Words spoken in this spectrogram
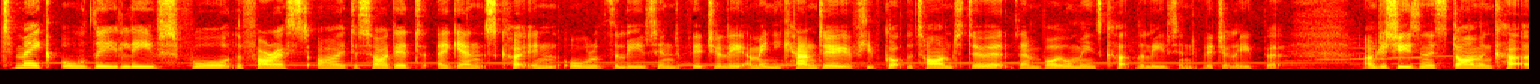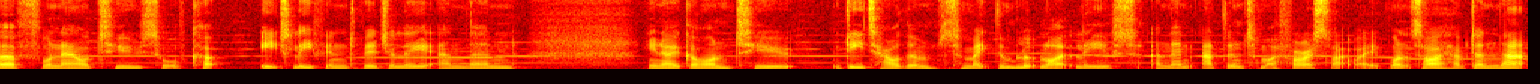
To make all the leaves for the forest, I decided against cutting all of the leaves individually. I mean, you can do it if you've got the time to do it, then by all means cut the leaves individually, but I'm just using this diamond cutter for now to sort of cut each leaf individually and then, you know, go on to detail them to make them look like leaves and then add them to my forest that way. Once I have done that,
